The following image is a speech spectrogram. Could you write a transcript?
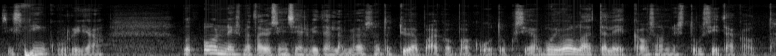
Siis niin kurjaa. Mutta onneksi mä tajusin selvitellä myös noita työpaikan vakuutuksia. Voi olla, että leikkaus onnistuu sitä kautta.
